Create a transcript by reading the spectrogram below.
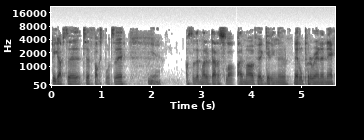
big ups to, to Fox Sports there. Yeah. I thought they might have done a slow mo of her getting the medal put around her neck.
